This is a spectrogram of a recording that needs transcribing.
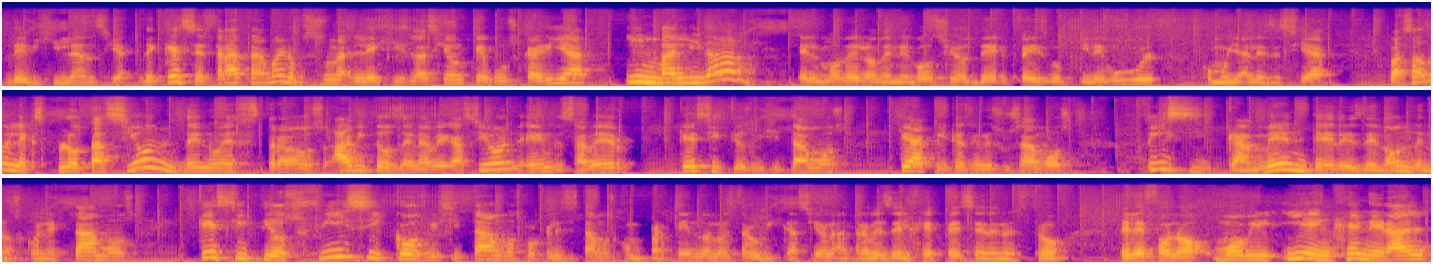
de vigilancia. ¿De qué se trata? Bueno, pues es una legislación que buscaría invalidar el modelo de negocio de Facebook y de Google, como ya les decía, basado en la explotación de nuestros hábitos de navegación, en saber qué sitios visitamos, qué aplicaciones usamos físicamente, desde dónde nos conectamos, qué sitios físicos visitamos, porque les estamos compartiendo nuestra ubicación a través del GPS de nuestro teléfono móvil y en general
